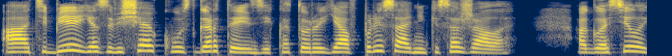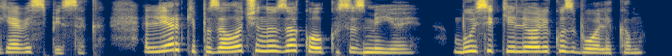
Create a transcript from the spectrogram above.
«А тебе я завещаю куст гортензий, который я в полисаднике сажала», — огласила я весь список. «Лерке позолоченную заколку со змеей, бусики Лёлику с Боликом,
